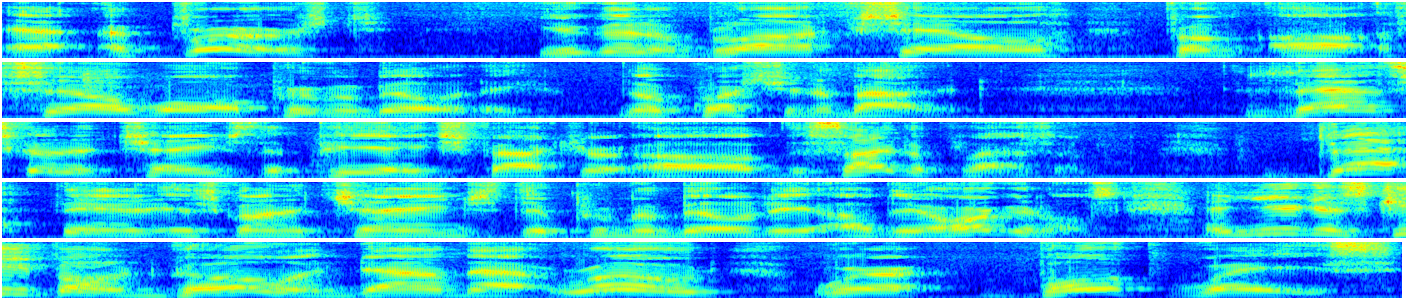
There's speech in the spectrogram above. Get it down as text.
at, at first, you're going to block cell from uh, cell wall permeability, no question about it. That's going to change the pH factor of the cytoplasm. That then is going to change the permeability of the organelles. And you just keep on going down that road where both ways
